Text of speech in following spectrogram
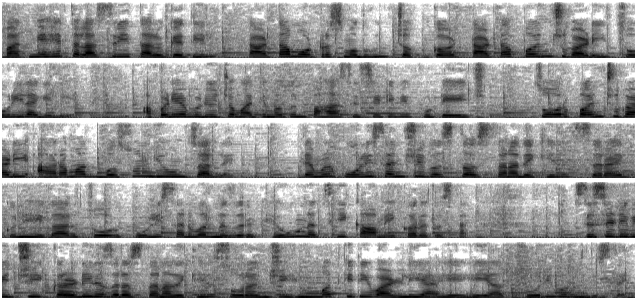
बातमी आहे तलासरी तालुक्यातील टाटा मोटर्समधून चक्क टाटा पंच गाडी चोरीला गेली आहे. आपण या व्हिडिओच्या माध्यमातून पहा सीसीटीव्ही फुटेज चोर पंच गाडी आरामात बसून घेऊन चाललाय. त्यामुळे पोलिसांची गस्त असताना देखील सराईत गुन्हेगार चोर पोलिसांवर नजर ठेवूनच ही कामे करत असतात. सीसीटीव्हीची करडी नजर असताना देखील चोरांची हिंमत किती वाढली आहे हे या चोरीवरून दिसतंय.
